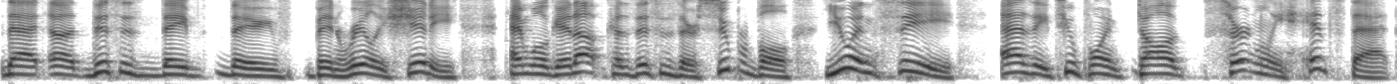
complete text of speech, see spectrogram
that uh, this is they've they've been really shitty and will get up because this is their Super Bowl. UNC as a two point dog certainly hits that,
